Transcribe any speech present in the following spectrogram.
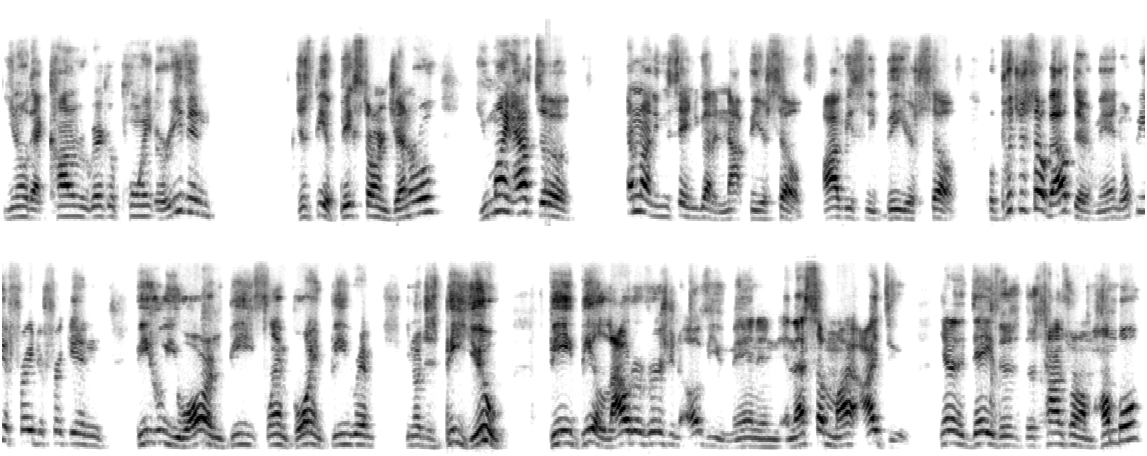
you know that conor mcgregor point or even just be a big star in general you might have to i'm not even saying you got to not be yourself. Obviously be yourself but put yourself out there, man. Don't be afraid to freaking be who you are and be flamboyant, be rim, you know, just be you. Be be a louder version of you, man. And and that's something I, I do. At the end of the day, there's there's times when I'm humble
